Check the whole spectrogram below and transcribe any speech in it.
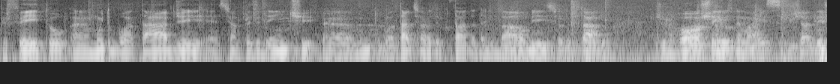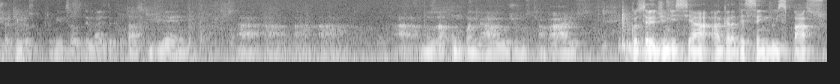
Perfeito. É, muito boa tarde, é, senhora presidente. É, muito boa tarde, senhora deputada Dani Balbi, senhor deputado Júlio Rocha e os demais. Já deixo aqui meus cumprimentos aos demais deputados que vierem a, a, a, a nos acompanhar hoje nos trabalhos. Eu gostaria de iniciar agradecendo o espaço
